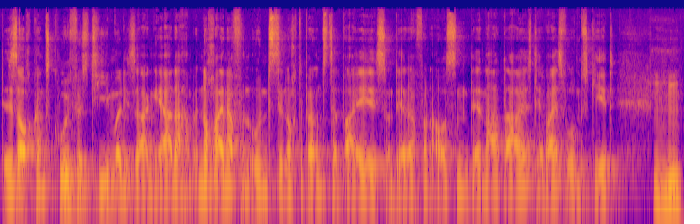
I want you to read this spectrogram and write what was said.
das ist auch ganz cool fürs Team, weil die sagen, ja, da haben wir noch einer von uns, der noch bei uns dabei ist und der da von außen, der nah da ist, der weiß, worum es geht. Mhm.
